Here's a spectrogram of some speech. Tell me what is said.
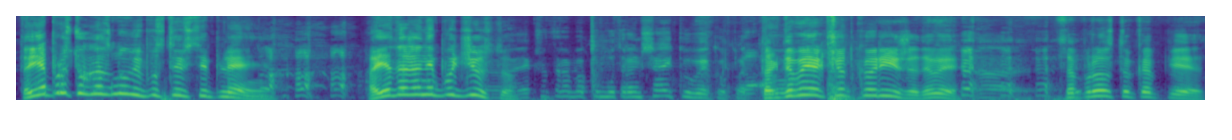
Та я просто газнув і пустив степлення. А я навіть не почувствував. Якщо треба кому траншейку викопати, Так диви, як чітко ріже, диви. Це просто капець.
